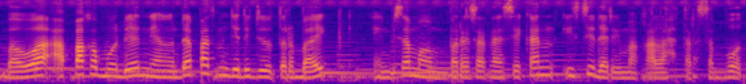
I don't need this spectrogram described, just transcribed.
bahwa apa kemudian yang dapat menjadi judul terbaik yang bisa mempresentasikan isi dari makalah tersebut.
